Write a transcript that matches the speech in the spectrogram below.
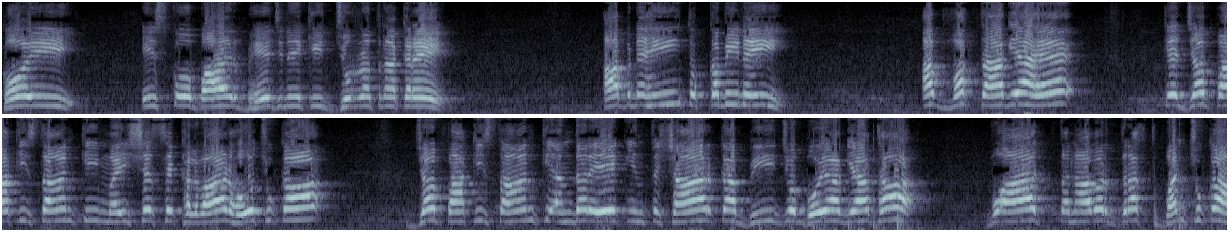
कोई इसको बाहर भेजने की ज़रूरत ना करे। अब नहीं तो कभी नहीं। अब वक्त आ गया है कि जब पाकिस्तान की मीशत से खलवाड़ हो चुका, जब पाकिस्तान के अंदर एक इंतशार का बीज जो बोया गया था, वो आज तनावर दरख्त बन चुका।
